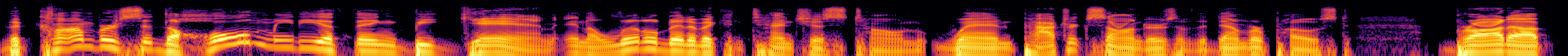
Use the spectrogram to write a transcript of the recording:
The converse, the whole media thing began in a little bit of a contentious tone when Patrick Saunders of the Denver Post brought up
